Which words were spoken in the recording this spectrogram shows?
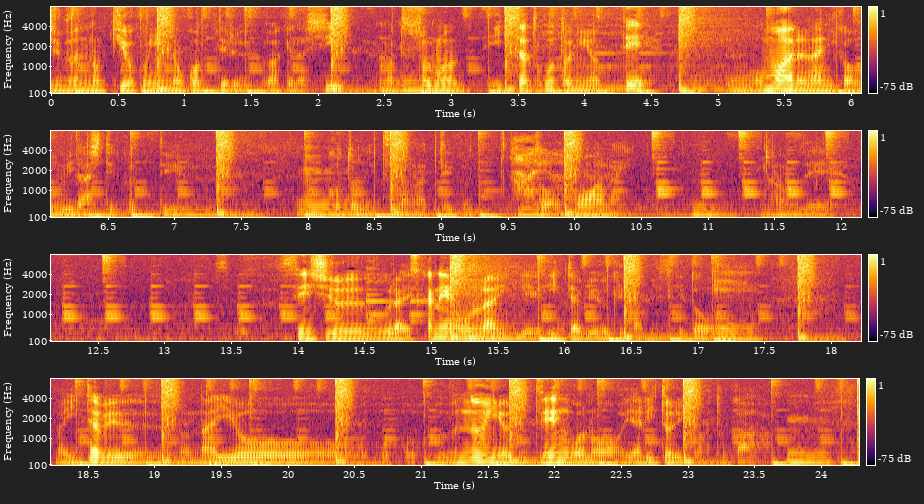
自分の記憶に残ってるわけだしまたその言ったことによって、うん思わぬ何かを生み出していくっていううん。ことにつながってわないうんなので先週ぐらいですかねオンラインでインタビュー受けたんですけど、えまあ、インタビューの内容うんぬんより前後のやり取りだとかえうん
